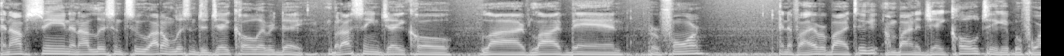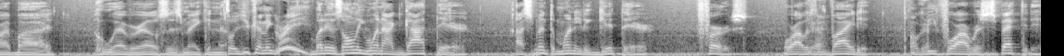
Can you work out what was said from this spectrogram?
And I've seen and I listen to. I don't listen to J Cole every day, but I've seen J Cole live, live band perform. And if I ever buy a ticket, I'm buying a J Cole ticket before I buy whoever else is making the So you can agree. But it was only when I got there. I spent the money to get there first, or I was Okay. invited Okay. before I respected it.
